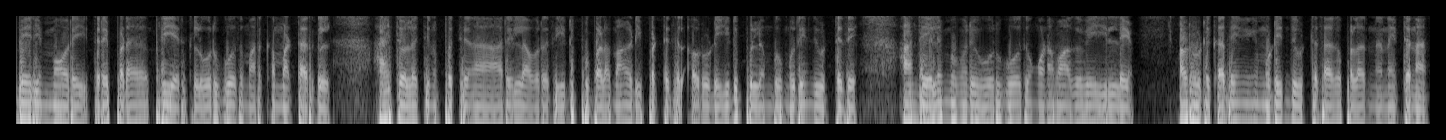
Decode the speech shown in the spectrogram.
பெரிமோரை திரைப்பட பிரியர்கள் ஒருபோது மறக்க மாட்டார்கள். ஆயிரத்தி தொள்ளாயிரத்தி முப்பத்தி ஆறில் அவரது இடுப்பு பலமாக அடிப்பட்டதில் அவருடைய இடுப்பு எலும்பு முறிந்து விட்டது. அந்த எலும்பு முறை ஒருபோதும் குணமாகவே இல்லை. அவருடைய கதை முடிந்து விட்டதாக பலர் நினைத்தனர்.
